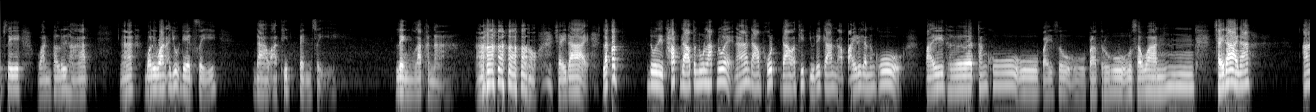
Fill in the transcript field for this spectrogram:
2564 วันพฤหัส นะบริวารอายุเดชสี ดาวอาทิตย์เป็นสี เล็งลัคนาอ้าใช้ได้ แล้วก็ดูสิทับดาวตนุรักษ์ด้วยนะ ดาวพุธดาวอาทิตย์อยู่ด้วยกันไปด้วยกันทั้งคู่ ไปเถิดทั้งคู่ ไปสู่ประตูสวรรค์ ใช้ได้นะ อา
